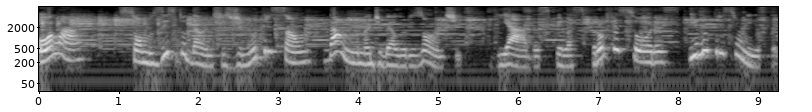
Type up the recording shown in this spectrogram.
Olá! Somos estudantes de nutrição da UNA de Belo Horizonte, guiadas pelas professoras e nutricionistas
